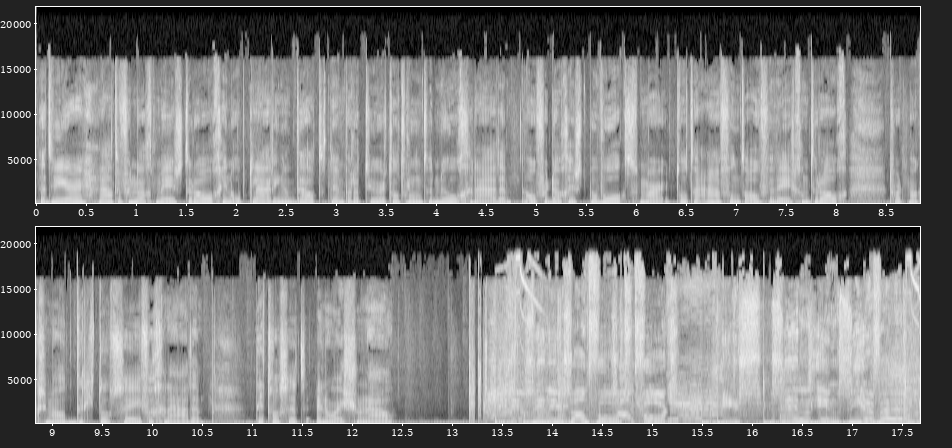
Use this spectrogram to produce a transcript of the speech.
Het weer, later vannacht meest droog. In opklaringen daalt de temperatuur tot rond de 0 graden. Overdag is het bewolkt, maar tot de avond overwegend droog. Het wordt maximaal 3 tot 7 graden. Dit was het NOS Journaal. Zin in Zandvoort, Zandvoort is zin in ZFM.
